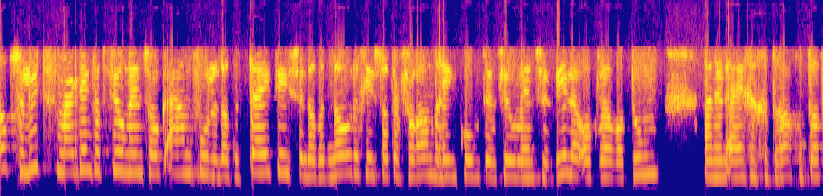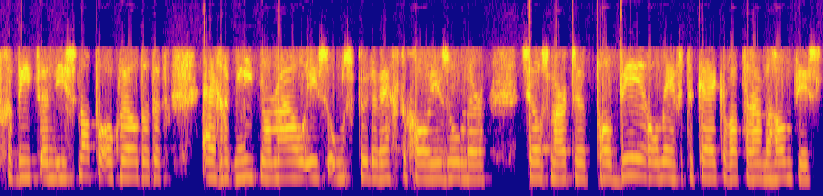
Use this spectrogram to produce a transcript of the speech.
Absoluut. Maar ik denk dat veel mensen ook aanvoelen dat het tijd is en dat het nodig is dat er verandering komt. En veel mensen willen ook wel wat doen aan hun eigen gedrag op dat gebied. En die snappen ook wel dat het eigenlijk niet normaal is om spullen weg te gooien zonder zelfs maar te proberen om even te kijken wat er aan de hand is.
